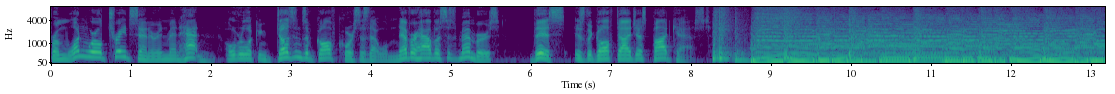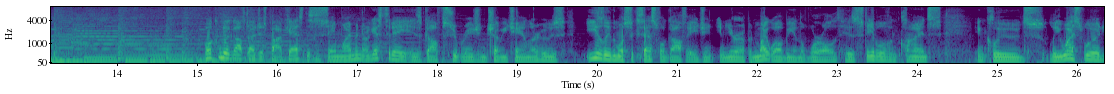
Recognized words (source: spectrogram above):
From One World Trade Center in Manhattan, overlooking dozens of golf courses that will never have us as members, this is the Golf Digest Podcast. Welcome to the Golf Digest podcast. This is Sam Weinman. Our guest today is golf super agent Chubby Chandler, who's easily the most successful golf agent in Europe and might well be in the world. His stable of clients includes Lee Westwood,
